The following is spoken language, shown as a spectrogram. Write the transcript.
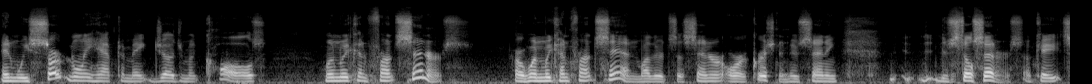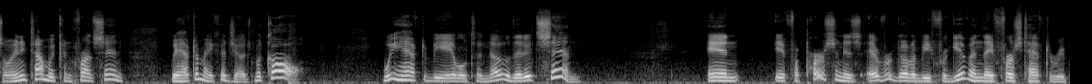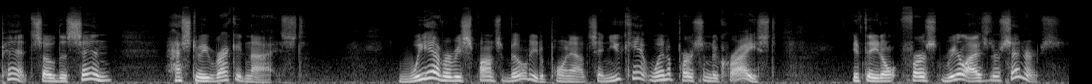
And we certainly have to make judgment calls when we confront sinners or when we confront sin, whether it's a sinner or a Christian who's sinning, they're still sinners. Okay, so anytime we confront sin, we have to make a judgment call. We have to be able to know that it's sin. And if a person is ever going to be forgiven, they first have to repent. So the sin has to be recognized. We have a responsibility to point out sin. You can't win a person to Christ if they don't first realize they're sinners.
